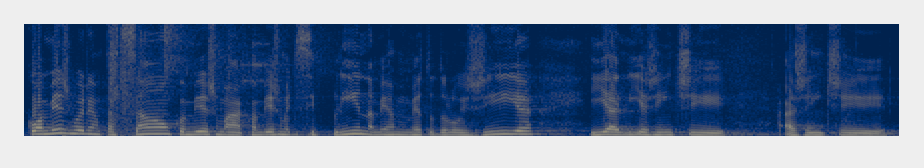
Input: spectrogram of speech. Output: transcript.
Com a mesma orientação, com a mesma, com a mesma disciplina, a mesma metodologia. E ali a gente, a gente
